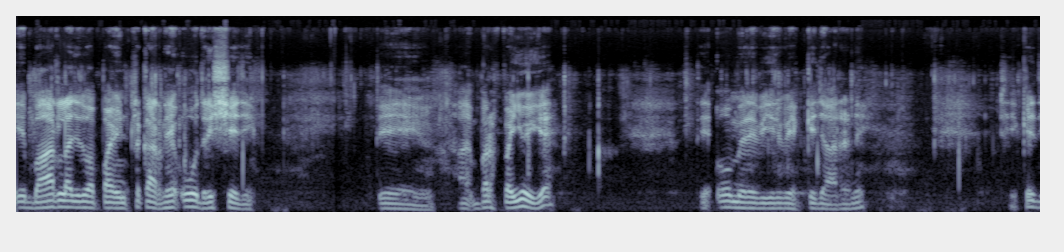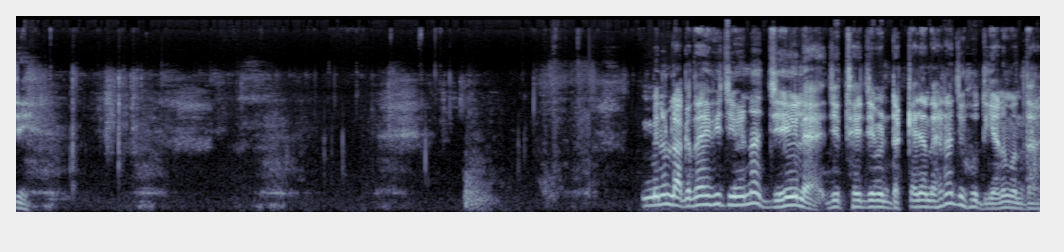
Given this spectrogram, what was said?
ਇਹ ਬਾਹਰਲਾ ਜਦੋਂ ਆਪਾਂ ਐਂਟਰ ਕਰਨੇ ਹਾਂ, ਉਹ ਦ੍ਰਿਸ਼ ਹੈ ਜੀ। ਤੇ ਬਰਫ਼ ਪਈ ਹੋਈ ਹੈ। ਤੇ ਉਹ ਮੇਰੇ ਵੀਰ ਵੇਖ ਕੇ ਜਾ ਰਹੇ ਨੇ। ਠੀਕ ਹੈ ਜੀ। ਮੈਨੂੰ ਲੱਗਦਾ ਹੈ ਵੀ ਜਿਵੇਂ ਨਾ ਜੇਲ੍ਹ ਹੈ, ਜਿੱਥੇ ਜਿਵੇਂ ਡੱਕਿਆ ਜਾਂਦਾ ਹੈ ਨਾ ਯਹੂਦੀਆਂ ਨੂੰ ਅੰਦਰ,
